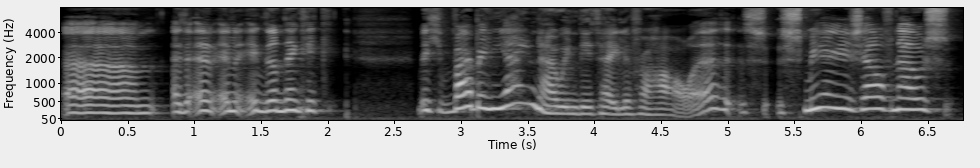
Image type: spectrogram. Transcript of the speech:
Um, en, en, en dan denk ik, weet je, waar ben jij nou in dit hele verhaal? Hè? Smeer jezelf nou eens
